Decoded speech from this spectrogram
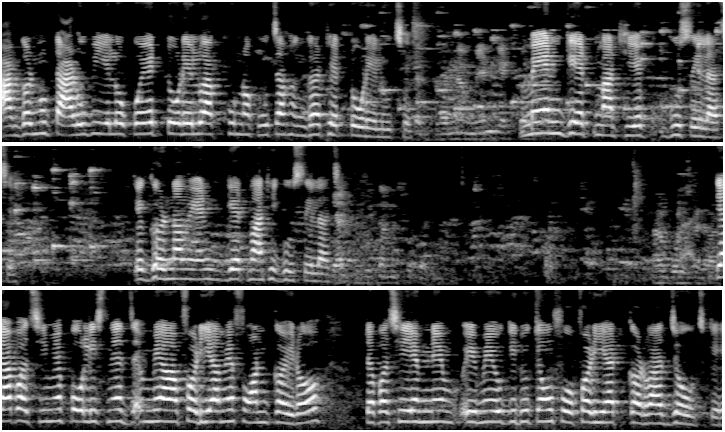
આગળનું ટાળું બી એ લોકોએ જ તોડેલું. આખું નકુચા હંગાઠે જ તોડેલું છે. મેન ગેટમાંથી એ ઘૂસેલા છે. કે ઘરના મેન ગેટમાંથી ઘૂસેલા છે ત્યાર સુધી તમે શું કર્યું હા પોલીસને ત્યાં પછી મેં પોલીસને મેં ફળિયા મેં ફોન કર્યો. તો પછી એમને એમણે એવું કીધું કે હું ફરિયાદ કરવા જઉં જ કે.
